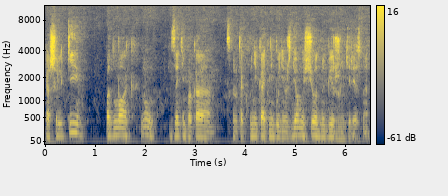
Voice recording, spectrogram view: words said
кошельки под Mac. Ну, за этим пока скажем так, вникать не будем. Ждем еще одну биржу интересную.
